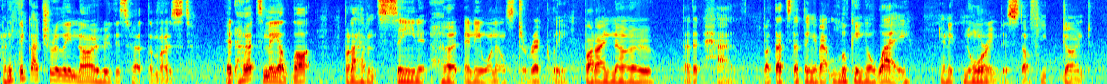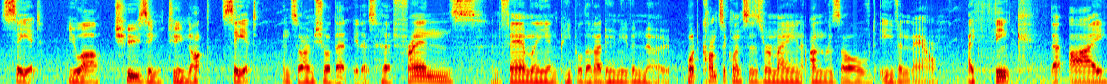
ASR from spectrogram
I don't think I truly know who this hurt the most. It hurts me a lot but I haven't seen it hurt anyone else directly. But I know that it has. But that's the thing about looking away and ignoring this stuff. You don't see it. You are choosing to not see it. And so I'm sure that it has hurt friends and family and people that I don't even know. What consequences remain unresolved even now? I think that I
